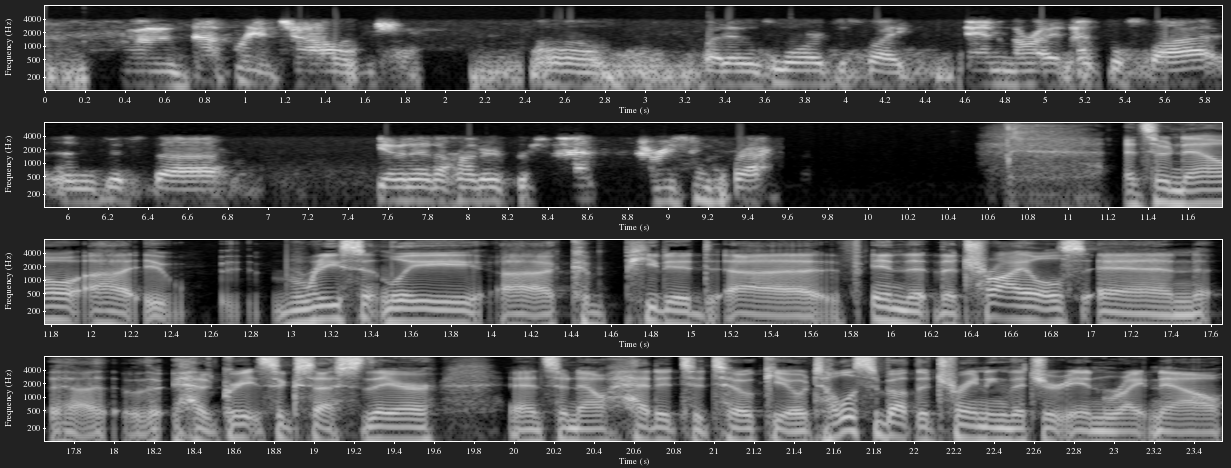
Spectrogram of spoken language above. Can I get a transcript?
It was definitely a challenge. Um, but it was more just like in the right mental spot and just uh, giving it 100% every single practice. And so now, uh, recently uh, competed uh, in the, the, trials and uh, had great success there. And so now headed to Tokyo. Tell us about the training that you're in right now.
